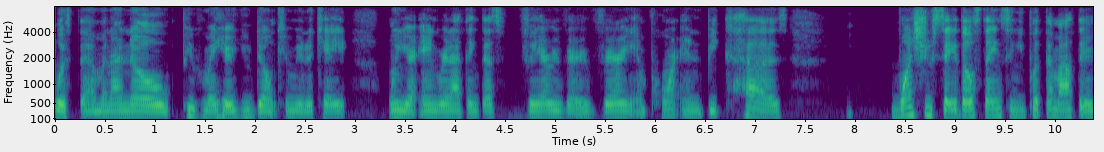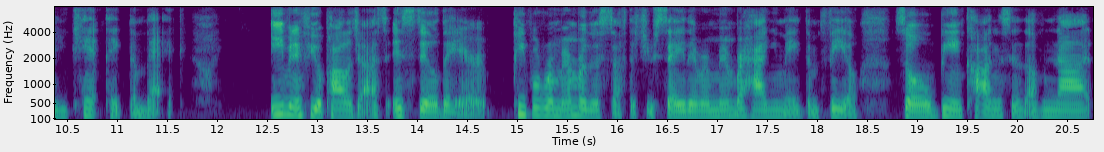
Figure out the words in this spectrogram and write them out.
with them. And I know people may hear you don't communicate when you're angry, and I think that's very, very, very important because once you say those things and you put them out there, you can't take them back. Even if you apologize, it's still there. People remember the stuff that you say, they remember how you made them feel. So, being cognizant of not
